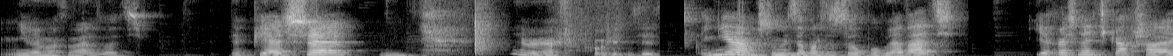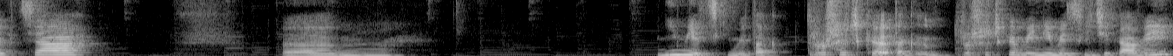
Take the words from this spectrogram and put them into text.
nie wiem jak to nazwać, te pierwsze, nie wiem jak to powiedzieć. Nie mam w sumie za bardzo co opowiadać. Jakaś najciekawsza lekcja. Um, niemiecki mnie tak troszeczkę, tak troszeczkę mnie niemiecki ciekawi,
